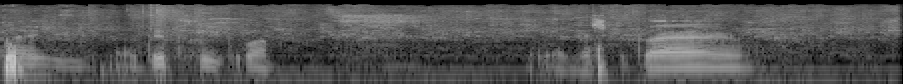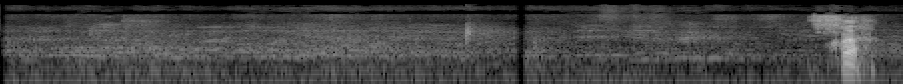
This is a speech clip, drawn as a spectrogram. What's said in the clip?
Hey, I did flick one. Yeah, Mr. Brown.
